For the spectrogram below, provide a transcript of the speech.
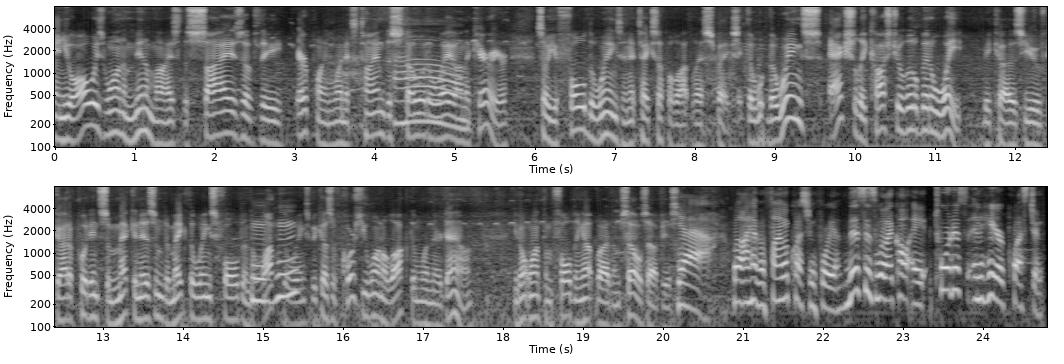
And you always want to minimize the size of the airplane when it's time to stow it away Oh. on the carrier. So you fold the wings and it takes up a lot less space. The, the wings actually cost you a little bit of weight because you've got to put in some mechanism to make the wings fold and to lock Mm-hmm. the wings because, of course, you want to lock them when they're down. You don't want them folding up by themselves, obviously. Yeah. Well, I have a final question for you. This is what I call a tortoise and hare question.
